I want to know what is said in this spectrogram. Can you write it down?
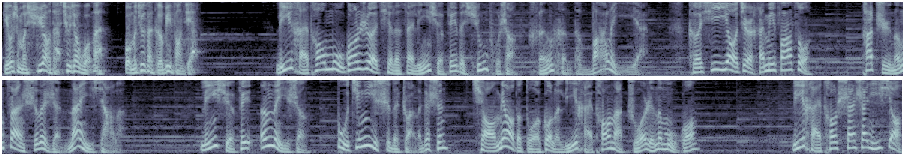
有什么需要的就叫我们，我们就在隔壁房间。李海涛目光热切的在林雪飞的胸脯上狠狠的挖了一眼，可惜药劲儿还没发作。他只能暂时的忍耐一下了。林雪飞嗯了一声，不经意似的转了个身，巧妙的躲过了李海涛那灼人的目光。李海涛讪讪一笑，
